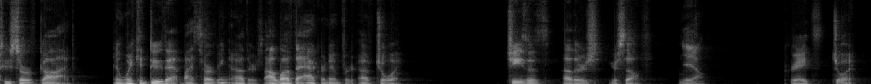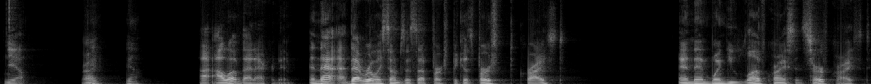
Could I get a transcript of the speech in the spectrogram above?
to serve God. And we can do that by serving others. I love the acronym for of joy. Jesus, others, yourself Yeah. creates joy. Yeah. right? I, I love that acronym, and that that really sums this up first because first Christ, and then when you love Christ and serve Christ,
